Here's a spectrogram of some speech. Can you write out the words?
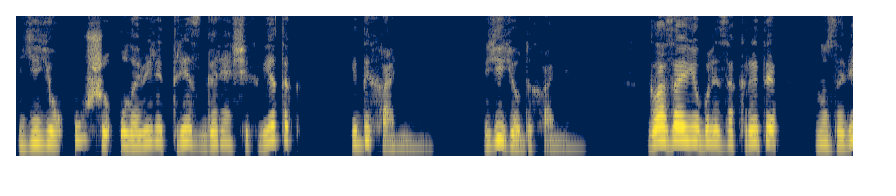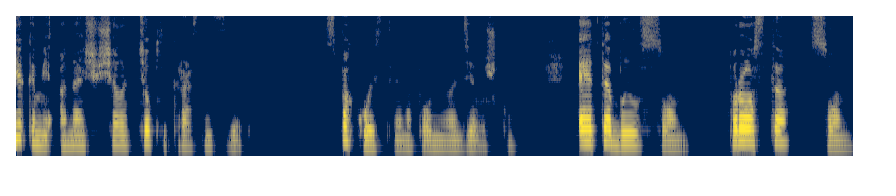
Ее уши уловили треск горящих веток и дыхание. Ее дыхание. Глаза ее были закрыты, но за веками она ощущала теплый красный свет. Спокойствие наполнило девушку. Это был сон. Просто сон.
